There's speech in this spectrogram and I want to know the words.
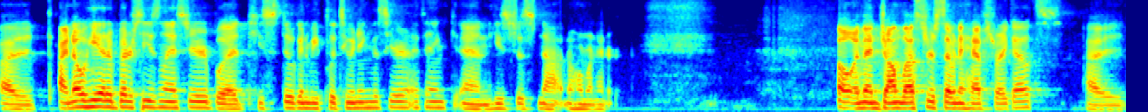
I, I know he had a better season last year, but he's still going to be platooning this year, I think, and he's just not a home run hitter. Oh, and then Jon Lester, seven and a half strikeouts. I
